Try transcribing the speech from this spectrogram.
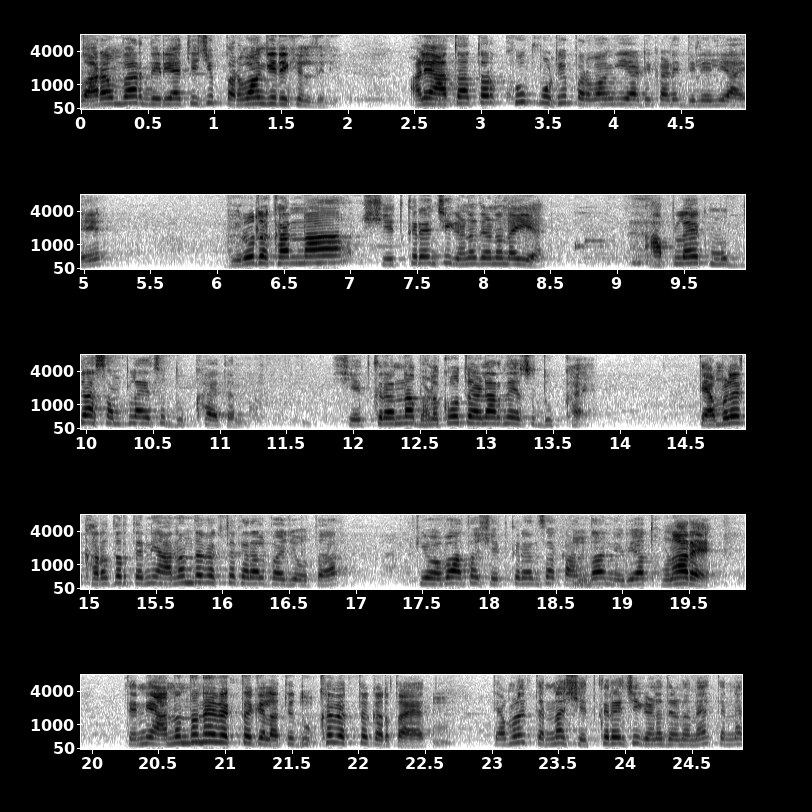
वारंवार निर्यातीची परवानगी देखील दिली. आणि आता तर खूप मोठी परवानगी या ठिकाणी दिलेली आहे. विरोधकांना शेतकऱ्यांची घेणं देणं नाही आहे आपला एक मुद्दा संपला याचं दुःख आहे त्यांना. शेतकऱ्यांना भडकवता येणार नाही याचं दुःख आहे. त्यामुळे खरं तर त्यांनी आनंद व्यक्त करायला पाहिजे होता की बाबा आता शेतकऱ्यांचा कांदा निर्यात होणार आहे. त्यांनी आनंद नाही व्यक्त केला ते दुःख व्यक्त करतायत. त्यामुळे त्यांना शेतकऱ्यांची घेणं देणं नाही त्यांना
